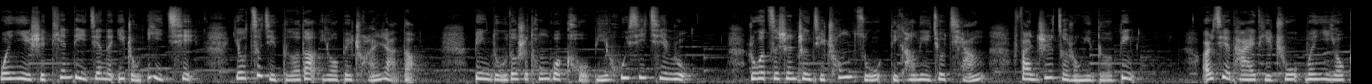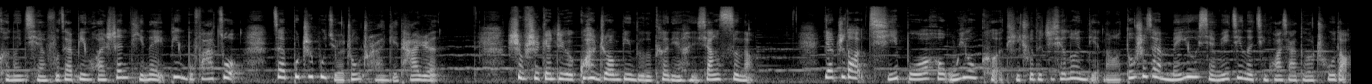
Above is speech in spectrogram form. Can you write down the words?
瘟疫是天地间的一种疫气，有自己得的，也有被传染的。病毒都是通过口鼻呼吸侵入。如果自身正气充足，抵抗力就强；反之则容易得病。而且他还提出，瘟疫有可能潜伏在病患身体内，并不发作，在不知不觉中传染给他人。是不是跟这个冠状病毒的特点很相似呢？要知道，岐伯和吴又可提出的这些论点呢，都是在没有显微镜的情况下得出的，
